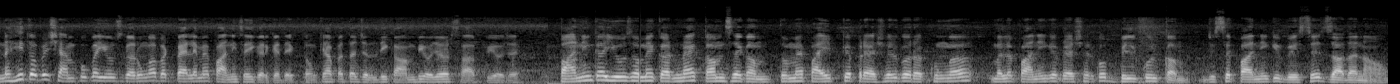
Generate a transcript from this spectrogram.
नहीं तो फिर शैम्पू का यूज़ करूँगा बट पहले मैं पानी से ही करके देखता हूँ, क्या पता जल्दी काम भी हो जाए और साफ़ भी हो जाए। पानी का यूज़ हमें करना है कम से कम तो मैं पाइप के प्रेशर को रखूँगा मतलब पानी के प्रेशर को बिल्कुल कम, जिससे पानी की वेस्टेज ज़्यादा ना हो।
